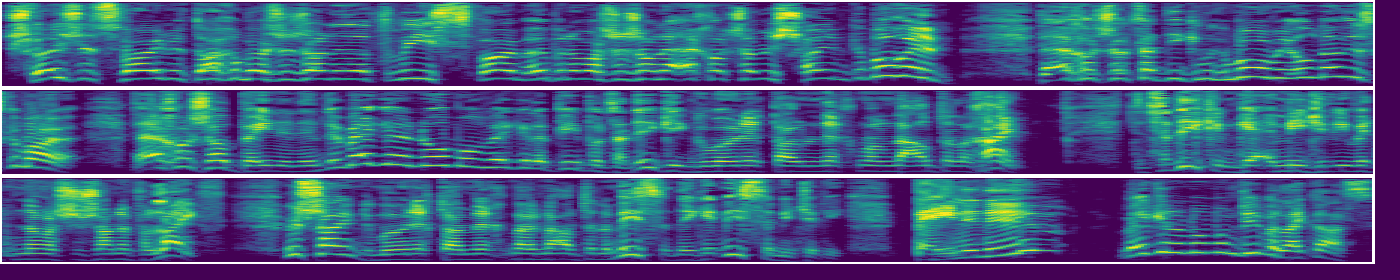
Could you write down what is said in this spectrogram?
Shloisha Svarim with Dachem Rosh Hashanah, the three Svarim open on Rosh Hashanah, Echot Shal Rishayim Gemurim, the Echot Shal Tzadikim Gemur, we all know this Gemara, the Echot Shal Beinanim, the regular, normal, regular people, Tzadikim Gemur, Nechtam, Nechtam, Alta L'chaim. The Tzadikim get immediately written on Rosh Hashanah for life. Rishayim Gemur, Nechtam, Nechtam, Alta L'misa, they get Misa immediately. Beinanim, regular normal people like us.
